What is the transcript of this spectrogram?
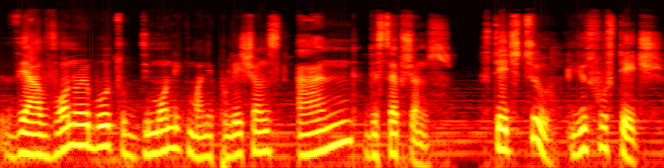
they are vulnerable to demonic manipulations and deceptions. Stage 2, youthful stage.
